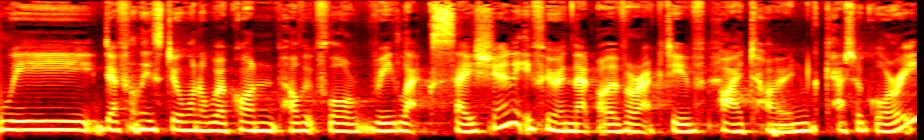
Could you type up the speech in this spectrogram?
We definitely still want to work on pelvic floor relaxation if you're in that overactive high tone category.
